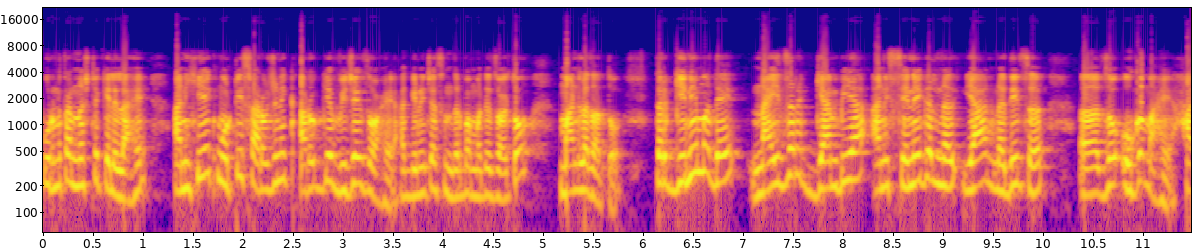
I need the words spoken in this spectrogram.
पूर्णतः नष्ट केलेला आहे आणि ही एक मोठी सार्वजनिक आरोग्य विजय जो आहे हा गिनीच्या संदर्भामध्ये जो आहे तो मांडला जातो. तर गिनीमध्ये नायजर गॅम्बिया आणि सेनेगल न या नदीचं जो उगम आहे हा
